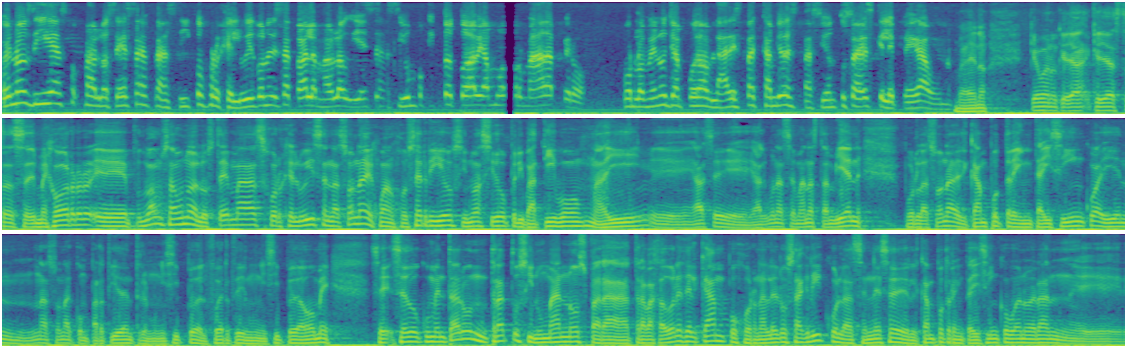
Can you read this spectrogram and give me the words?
Buenos días, Pablo César, Francisco, Jorge Luis. Buenos días a toda la amable audiencia. Sí, un poquito todavía formada, pero por lo menos ya puedo hablar. Este cambio de estación, tú sabes que le pega a uno. Bueno, qué bueno que ya, que ya estás eh, mejor. Eh, pues vamos a uno de los temas, Jorge Luis, en la zona de Juan José Ríos, si no ha sido privativo, ahí eh, hace algunas semanas también, por la zona del campo 35, ahí en una zona compartida entre el municipio del Fuerte y el municipio de Ahome, se, se documentaron tratos inhumanos para trabajadores del campo, jornaleros agrícolas. En ese del campo 35, bueno, eran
